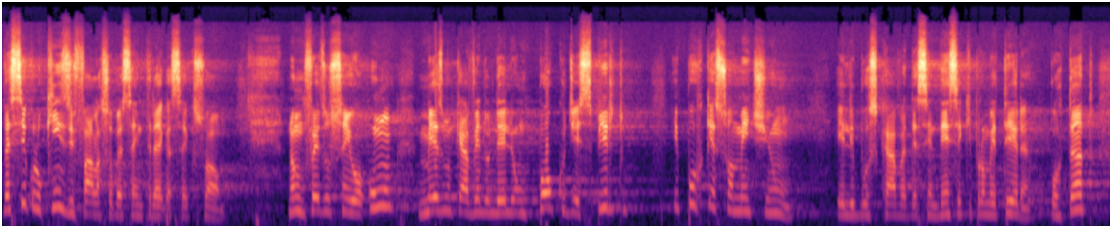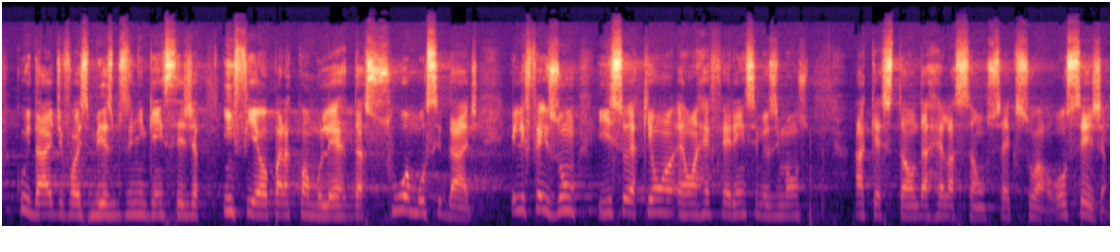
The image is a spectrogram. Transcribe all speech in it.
Versículo 15 fala sobre essa entrega sexual. Não fez o Senhor um, mesmo que havendo nele um pouco de espírito, e por que somente um? Ele buscava a descendência que prometera. Portanto, cuidai de vós mesmos e ninguém seja infiel para com a mulher da sua mocidade. Ele fez um, e isso aqui é uma, é uma referência, meus irmãos, a questão da relação sexual. Ou seja,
